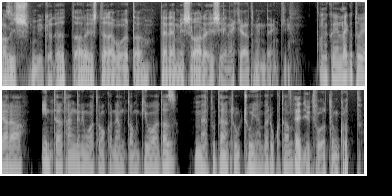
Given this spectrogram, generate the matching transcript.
az is működött, arra is tele volt a terem, és arra is énekelt mindenki. Amikor én legutoljára Internet Hungary voltam, akkor nem tudom ki volt az, mert utána csúnyán berúgtam. Együtt voltunk ott.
